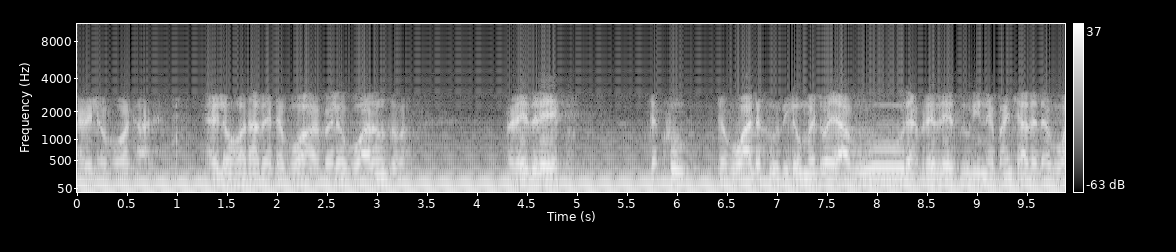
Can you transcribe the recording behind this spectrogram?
အဲဒီလိုဟောထားတယ်အဲဒီလိုဟောထားတဲ့တဘဝကဘယ်လိုဘဝတုံးဆိုပရိသေတစ်ခုတဘဝတစ်ခုဒီလိုမတွေ့ရဘူးတဲ့ပရိသေသုရိနဲ့ပိုင်းခြားတဲ့တဘဝ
